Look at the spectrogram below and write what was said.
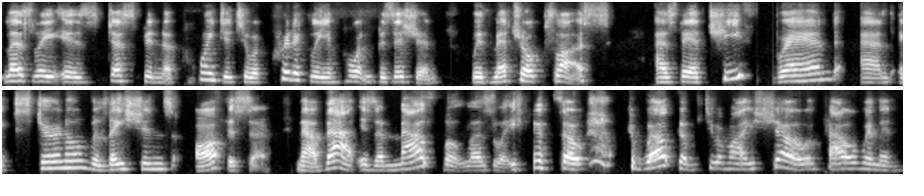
Leslie is just been appointed to a critically important position with Metro Plus as their chief brand and external relations officer. Now that is a mouthful, Leslie. so welcome to my show of Power Women.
